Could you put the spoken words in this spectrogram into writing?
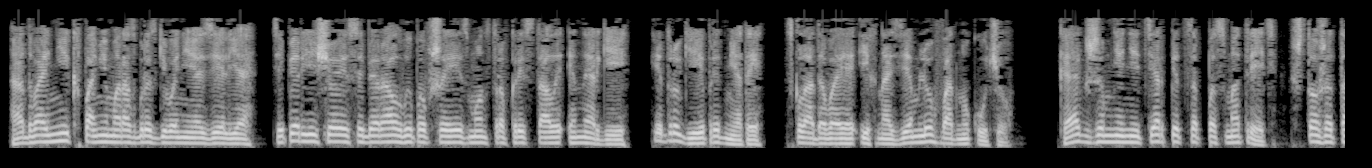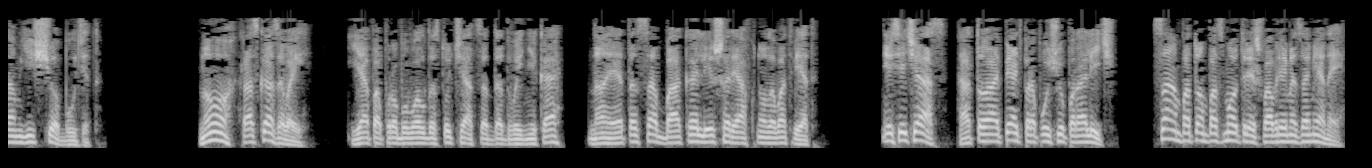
А двойник, помимо разбрызгивания зелья, теперь еще и собирал выпавшие из монстров кристаллы энергии и другие предметы, складывая их на землю в одну кучу. Как же мне не терпится посмотреть, что же там еще будет. «Ну, рассказывай!» Я попробовал достучаться до двойника, но эта собака лишь рявкнула в ответ. «Не сейчас, а то опять пропущу паралич. Сам потом посмотришь во время замены».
